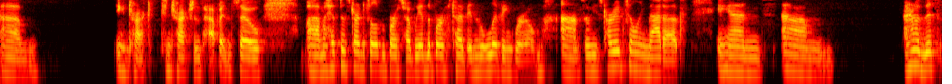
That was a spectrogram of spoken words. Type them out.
um, contractions happened. So uh, my husband started to fill up a birth tub. We had the birth tub in the living room, um, so he started filling that up, and um, I don't know this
